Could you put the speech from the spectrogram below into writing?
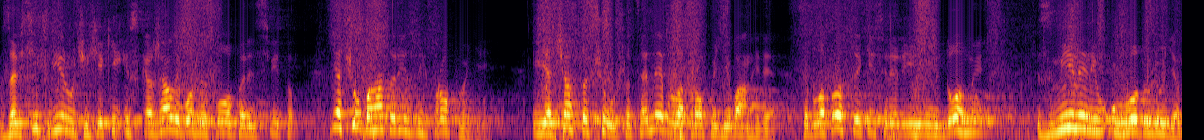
за всіх віруючих, які іскажали Боже Слово перед світом. Я чув багато різних проповідей. І я часто чув, що це не була проповідь Євангелія, це були просто якісь релігійні догми, змінені в угоду людям.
